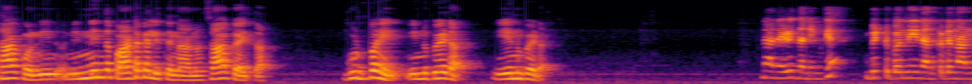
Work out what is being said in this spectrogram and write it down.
ಸಾಕು ನಿನ್ನ ನಿನ್ನಿಂದ ಪಾಠ ಕಲಿತೆ ನಾನು. ಸಾಕಾಯ್ತಾ? ಗುಡ್ ಬೈ ಇನ್ನು ಬೇಡ. ಏನು ಬೇಡ. ನಾನು ಹೇಳಿದ್ದ ನಿಮ್ಗೆ? ಬಿಟ್ಟು ಬನ್ನಿ ನನ್ನ ಕಡೆ ನಾನು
